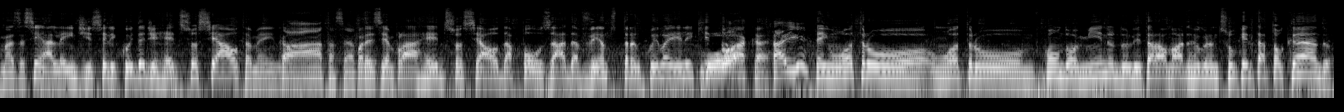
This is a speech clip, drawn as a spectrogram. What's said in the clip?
mas assim, além disso, ele cuida de rede social também, né? Ah, tá certo. Por exemplo, a rede social da pousada Vento Tranquilo é ele que Boa. toca. Tá aí. Tem um outro, um outro condomínio do litoral norte do Rio Grande do Sul que ele tá tocando.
